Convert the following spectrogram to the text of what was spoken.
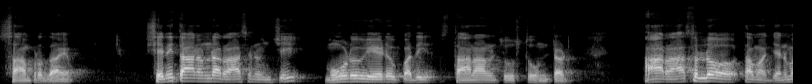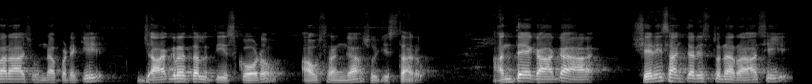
సాంప్రదాయం. శని తానున్న రాశి నుంచి మూడు ఏడు పది స్థానాలను చూస్తూ ఉంటాడు. ఆ రాశుల్లో తమ జన్మరాశి ఉన్నప్పటికీ జాగ్రత్తలు తీసుకోవడం అవసరంగా సూచిస్తారు. అంతేకాక శని సంచరిస్తున్న రాశి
